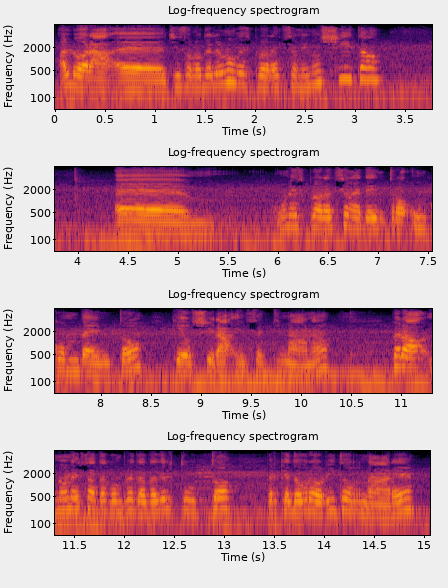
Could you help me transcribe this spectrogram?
Allora, eh, ci sono delle nuove esplorazioni in uscita. Eh, un'esplorazione dentro un convento che uscirà in settimana, però non è stata completata del tutto perché dovrò ritornare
